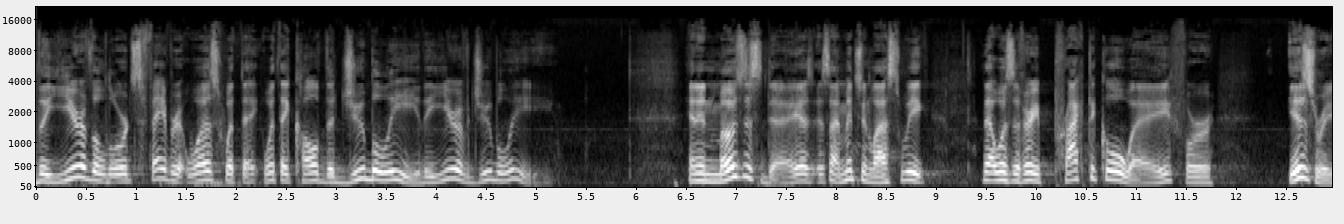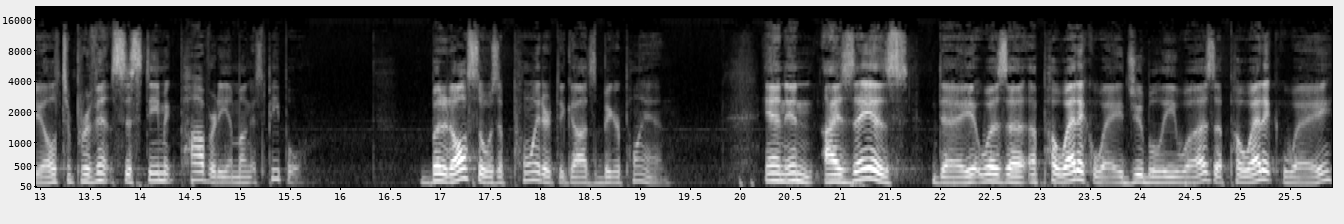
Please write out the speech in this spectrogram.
the year of the Lord's favor. It was what they, what they called the Jubilee, the year of Jubilee. And in Moses' day, as, as I mentioned last week, that was a very practical way for Israel to prevent systemic poverty among its people but it also was a pointer to God's bigger plan. And in Isaiah's day, it was a, a, poetic way, Jubilee was, a poetic way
